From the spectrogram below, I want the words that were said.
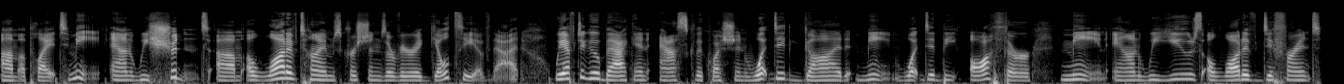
um, apply it to me? And we shouldn't. Um, a lot of times Christians are very guilty of that. We have to go back and ask the question, what did God mean? What did the author mean? And we use a lot of different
